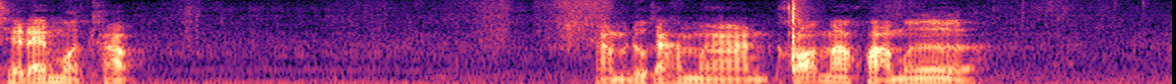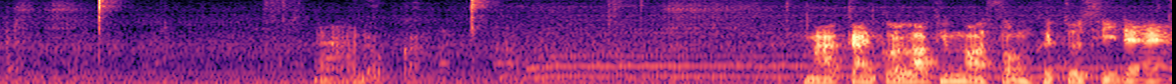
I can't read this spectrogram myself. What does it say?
ใช้ได้หมดครับอามาดูการทำงานเคาะมาขวามืออ่าดูกันมากการกดรอบที่เหมาะสมคือจุดสีแดง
